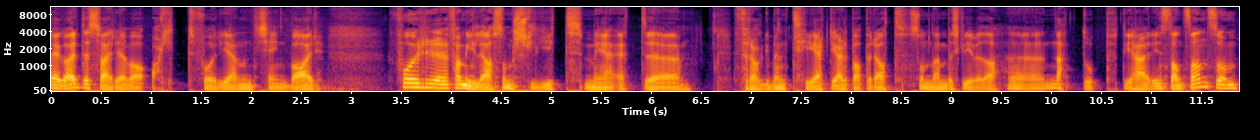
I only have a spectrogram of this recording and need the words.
Vegard dessverre var altfor gjenkjennbar for eh, familier som sliter med et uh, fragmentert hjelpeapparat, som de beskriver da. Uh, nettopp de her instansene som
